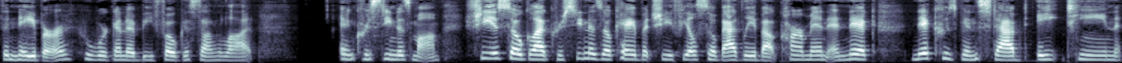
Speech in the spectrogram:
the neighbor, who we're going to be focused on a lot, and Christina's mom. She is so glad Christina's okay, but she feels so badly about Karmen and Nick. Nick, who's been stabbed 18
